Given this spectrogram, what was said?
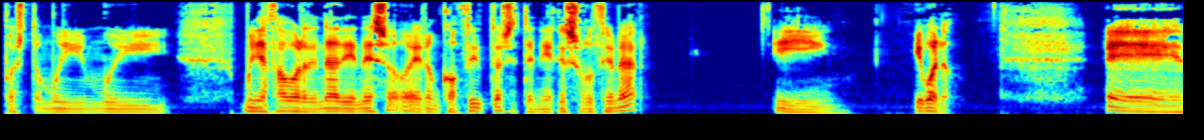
puesto muy, muy, muy a favor de nadie en eso, era un conflicto, se tenía que solucionar. Y, y bueno, eh,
